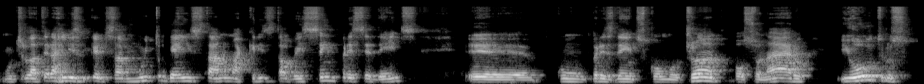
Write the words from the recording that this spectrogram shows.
Multilateralismo, que a gente sabe muito bem, está numa crise talvez sem precedentes, é, com presidentes como Trump, Bolsonaro e outros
